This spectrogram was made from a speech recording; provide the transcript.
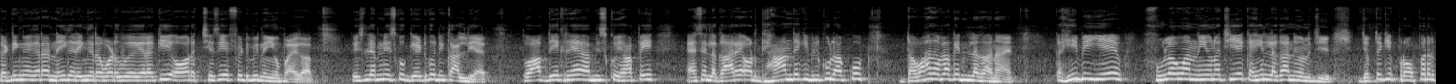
कटिंग वगैरह नहीं करेंगे रबड़ वगैरह की और अच्छे से ये फिट भी नहीं हो पाएगा। तो इसलिए हमने इसको गेट को निकाल लिया है। तो आप देख रहे हैं हम इसको यहाँ पे ऐसे लगा रहे हैं और ध्यान दें कि बिल्कुल आपको दबा दबा के नहीं लगाना है। कहीं भी ये फूला हुआ नहीं होना चाहिए, कहीं लगा नहीं होना चाहिए। जब तक ये प्रॉपर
